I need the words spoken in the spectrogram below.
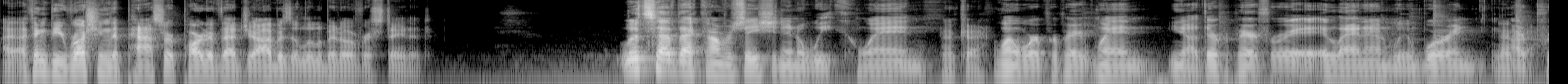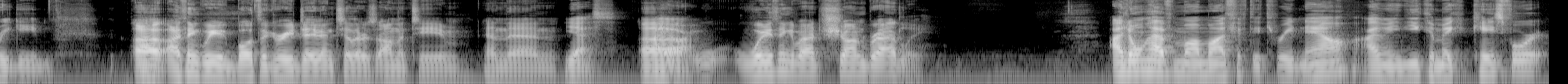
I, I think the rushing the passer part of that job is a little bit overstated. Let's have that conversation in a week when Okay. when we're prepared when you know they're prepared for Atlanta and we- we're in our pregame. Uh, I think we both agree David Tiller's on the team, and then Yes, uh, what do you think about Shaun Bradley? I don't have him on my 53 now. I mean, you can make a case for it,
